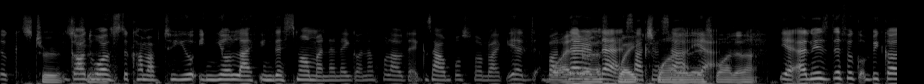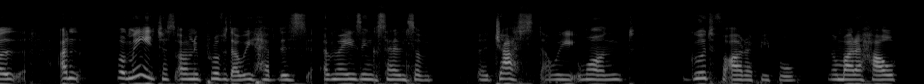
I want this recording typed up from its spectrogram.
look It's true. It's God true. wants to come up to you in your life in this moment, and they're gonna pull out the examples from like yeah, d- but Why there and there, such and such, yeah, this, why the that. yeah, and it's difficult because, and for me, it just only proves that we have this amazing sense of uh, just that we want good for other people, no matter how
